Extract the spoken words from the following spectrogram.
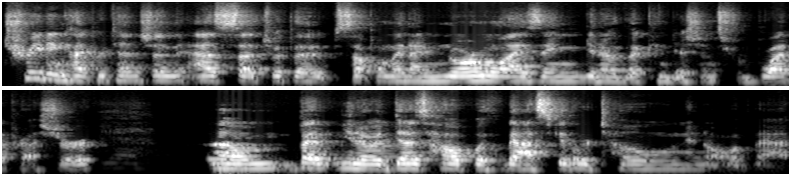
treating hypertension as such with a supplement. I'm normalizing you know the conditions for blood pressure. Yeah. Um, but you know, it does help with vascular tone and all of that.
